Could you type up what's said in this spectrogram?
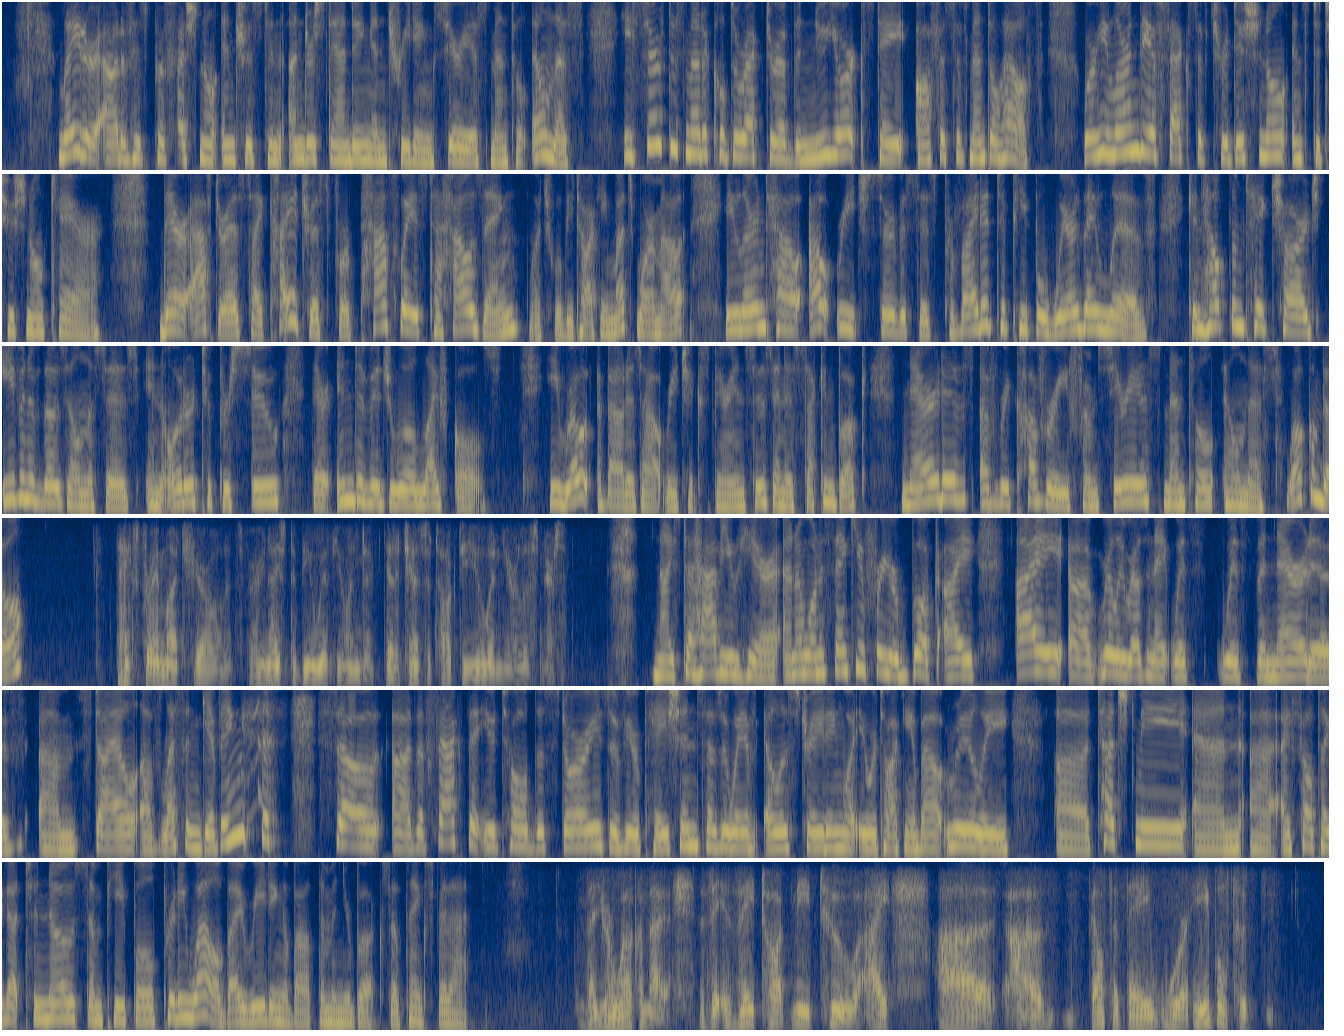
Later, out of his professional interest in understanding and treating serious mental illness, he served as medical director of the New York State Office of Mental Health, where he learned the effects of traditional institutional care. Thereafter, as psychiatrist for Pathways to Housing, which we'll be talking much more about, he learned how outreach services provided to people where they live can help them take charge even of those illnesses in order to pursue their individual life goals. He wrote about his outreach experiences in his second book, Narratives of Recovery from Serious Mental Illness. Welcome, Bill. Thanks very much, Cheryl. It's very nice to be with you and to get a chance to talk to you and your listeners. Nice to have you here, and I want to thank you for your book. I I uh, really resonate with with the narrative um, style of lesson giving. so uh, the fact that you told the stories of your patients as a way of illustrating what you were talking about really uh, touched me, and uh, I felt I got to know some people pretty well by reading about them in your book. So thanks for that. You're welcome. They, they taught me too. I uh, uh, felt that they were able to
